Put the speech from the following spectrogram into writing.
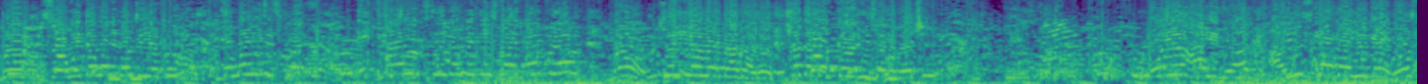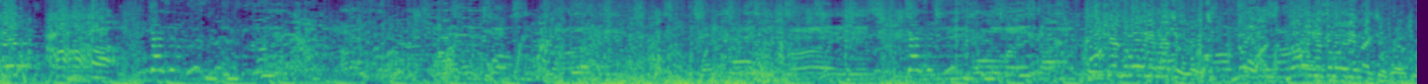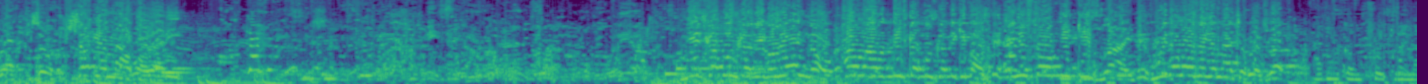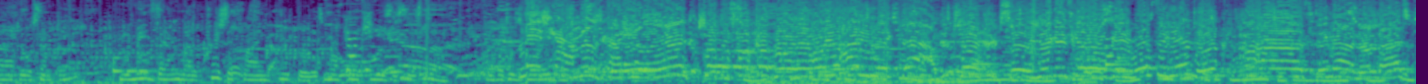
bro. So we don't want to go to your class. So why is this background? Hey, Alex, you know with this my background? Bro, so you know my background. Shut the fuck up, you son of a bitch. Oh, you know how you vlog? Are you scared that you get roasted? Ha ha ha. Who cares about United words? No one. No one gets cares about United words, bro. So shut your mouth already. Mieszka Buzka nie go No. How about Buzka got Mickey Mouse, and you stole Mickey's line. We don't want to know your magic words, right? Have you gone freaking mad or something? You may damn well crucifying people is mocking Jesus' death. And that is very Shut the fuck up, bro. Why are you hiding like that? So, so you're gonna get okay, roasting him, dude? Ah, sing out, no, that's.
